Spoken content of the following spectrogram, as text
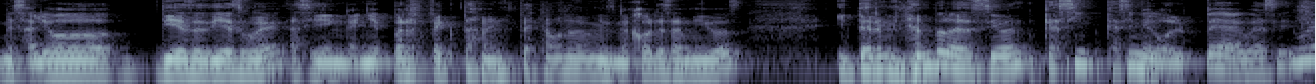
me salió 10 de 10, güey. Así engañé perfectamente a uno de mis mejores amigos. Y terminando la sesión, casi, casi me golpea, güey. Así, güey,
